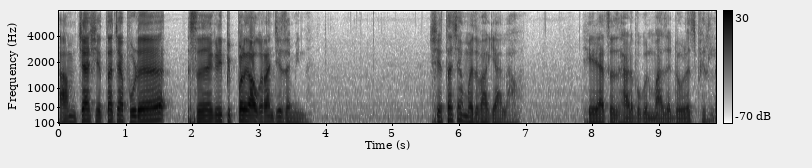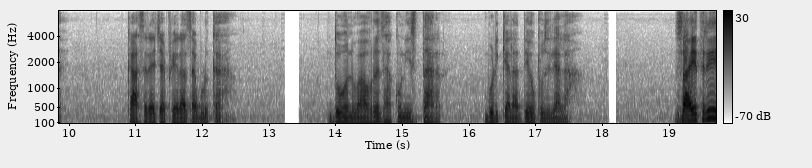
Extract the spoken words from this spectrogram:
आमच्या शेताच्या पुढं सगळी पिप्पळगावकरांची जमीन. शेताच्या मधभागी आला हो हेळ्याचं झाड बघून माझं डोळंच फिरलं कासऱ्याच्या फेराचा बुडका. दोन वावरं झाकून इस्तार बुडक्याला देव पुजल्याला. सावित्री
